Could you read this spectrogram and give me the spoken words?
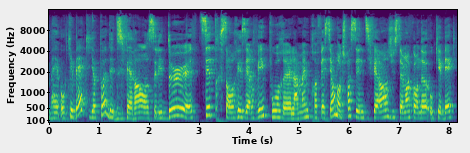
Mais au Québec, il n'y a pas de différence. Les deux titres sont réservés pour la même profession. Donc, je pense que c'est une différence justement qu'on a au Québec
